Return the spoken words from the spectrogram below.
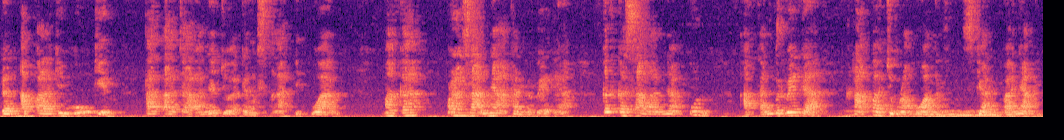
dan apalagi mungkin tata caranya juga dengan setengah tipuan, maka perasaannya akan berbeda, kekesalannya pun akan berbeda. Kenapa jumlah uang sekian banyak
